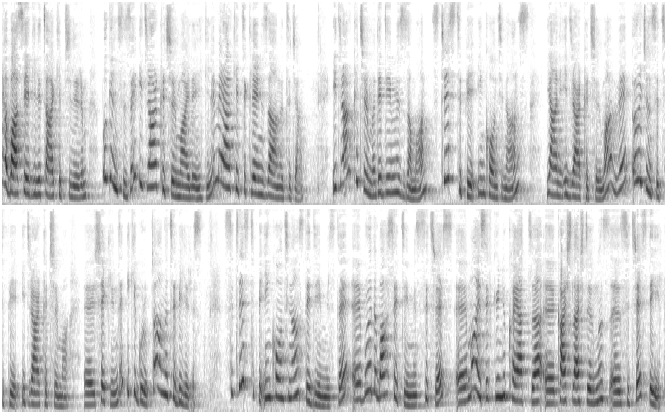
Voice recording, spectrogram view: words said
Merhaba sevgili takipçilerim. Bugün size idrar kaçırma ile ilgili merak ettiklerinizi anlatacağım. İdrar kaçırma dediğimiz zaman stres tipi inkontinans yani idrar kaçırma ve urgency tipi idrar kaçırma e, şeklinde iki grupta anlatabiliriz. Stres tipi inkontinans dediğimizde e, burada bahsettiğimiz stres e, maalesef günlük hayatta karşılaştığımız stres değil.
